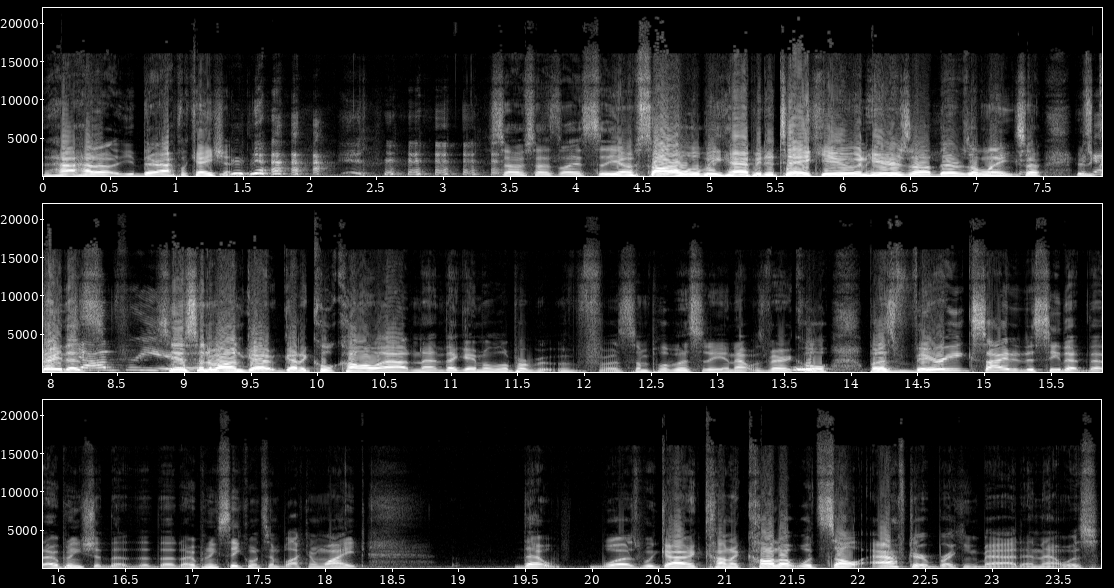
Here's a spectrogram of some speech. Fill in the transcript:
how, how to their application. so so it's like so, you know Saul will be happy to take you, and here's a there was a link. So it was great that job for you. Yeah, Cinnabon got got a cool call out, and that, that gave him a little some publicity, and that was very cool. But I was very excited to see that that opening sh- the, the the opening sequence in black and white. That was we got kind of caught up with Saul after Breaking Bad, and that was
